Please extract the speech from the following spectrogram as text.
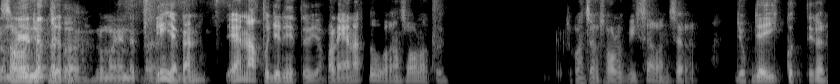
Solo lumayan Jogja dekat tuh. lah lumayan dekat iya kan ya enak tuh jadi itu yang paling enak tuh orang Solo tuh konser Solo bisa konser Jogja ikut ya kan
